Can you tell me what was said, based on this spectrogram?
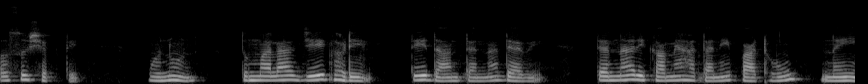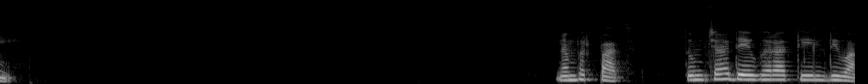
असू शकते. म्हणून तुम्हाला जे घडेल ते दान त्यांना द्यावे. त्यांना रिकाम्या हाताने पाठवू नये. नंबर पाच. तुमच्या देवघरातील दिवा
